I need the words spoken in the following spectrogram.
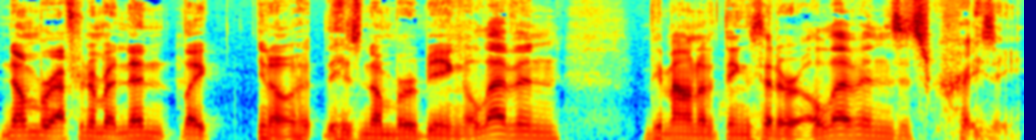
number after number, and then like you know his number being eleven, the amount of things that are 11s, it's crazy.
